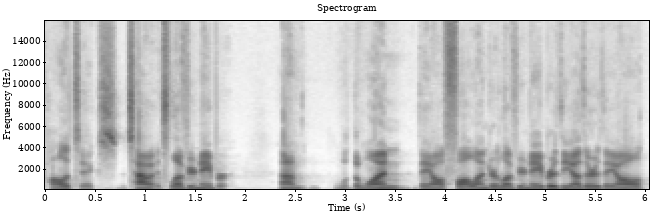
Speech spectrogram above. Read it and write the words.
politics. It's how it's love your neighbor. Um, the one, they all fall under love your neighbor. The other, they all,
